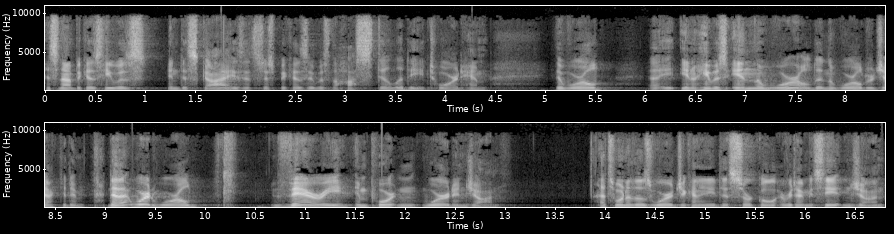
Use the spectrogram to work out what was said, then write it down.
It's not because he was in disguise. It's just because it was the hostility toward him. The world, uh, you know, he was in the world and the world rejected him. Now, that word world, very important word in John. That's one of those words you kind of need to circle every time you see it in John.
